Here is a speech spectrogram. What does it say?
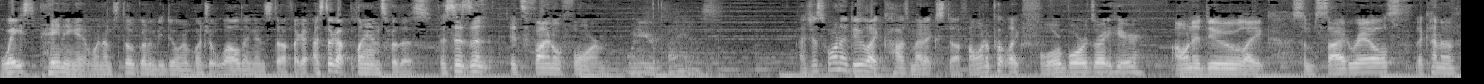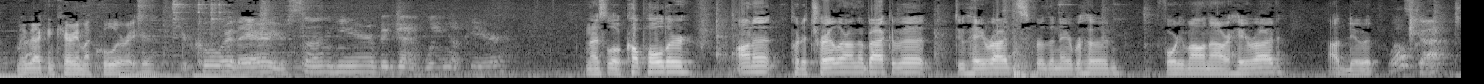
waste painting it when I'm still going to be doing a bunch of welding and stuff. I, got, I still got plans for this. This isn't its final form. What are your plans? I just want to do like cosmetic stuff. I want to put like floorboards right here. I want to do like some side rails that kind of, maybe I can carry my cooler right here. Your cooler there, your sun here, big giant wing up here. Nice little cup holder on it. Put a trailer on the back of it. Do hay rides for the neighborhood. 40 mile an hour hay ride. I'd do it. Well, Scott,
